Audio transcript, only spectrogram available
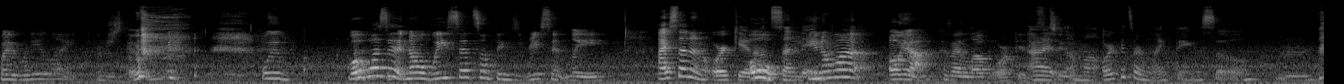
Wait, what do you like? I'm just kidding. we. what was it? No, we said something recently. I said an orchid oh, on Sunday. You know what? Oh yeah, because I love orchids I, too. Orchids are my thing, so. Mm.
